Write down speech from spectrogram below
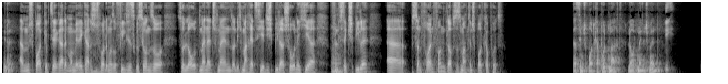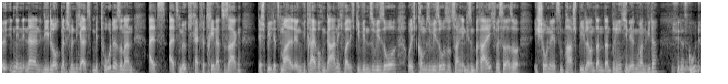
Bitte. Ähm, Im Sport gibt es ja gerade im amerikanischen Sport immer so viel Diskussionen, so, so Load Management und ich mache jetzt hier die Spieler schon nicht hier fünf, Mhm. sechs Spiele. Äh, bist du ein Freund von? Glaubst du, das macht den Sport kaputt? Das den Sport kaputt macht, Load Management. In- Nein, die Load Management nicht als Methode, sondern als, als Möglichkeit für Trainer zu sagen, der spielt jetzt mal irgendwie drei Wochen gar nicht, weil ich gewinne sowieso oder ich komme sowieso sozusagen in diesen Bereich, weißt du, also ich schone jetzt ein paar Spiele und dann, dann bringe ich ihn irgendwann wieder. Ich finde es gut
